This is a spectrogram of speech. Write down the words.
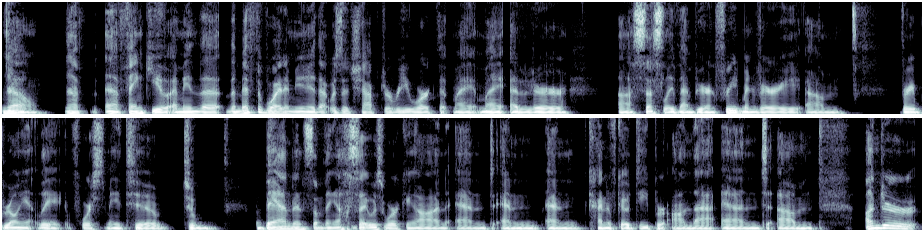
No uh, uh, thank you. I mean, the the myth of white immunity that was a chapter rework that my my editor uh, Cecily Van Buren Friedman very um, very brilliantly forced me to to abandon something else I was working on and and and kind of go deeper on that. And um, under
